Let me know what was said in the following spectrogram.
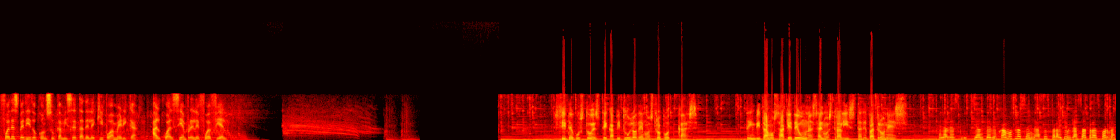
Fue despedido con su camiseta del equipo América, al cual siempre le fue fiel. Si te gustó este capítulo de nuestro podcast, te invitamos a que te unas a nuestra lista de patrones. En la descripción te dejamos los enlaces para ello y las otras formas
